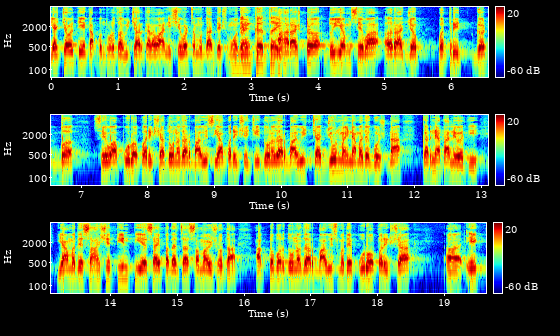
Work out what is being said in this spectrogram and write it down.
याच्यावरती एक आपण थोडासा विचार करावा आणि शेवटचा मुद्दा अध्यक्ष महोदय. महाराष्ट्र दुय्यम सेवा अराज्य पत्रित गट ब सेवा पूर्व परीक्षा दोन हजार बावीस या परीक्षेची दोन हजार बावीसच्या जून महिन्यामध्ये घोषणा करण्यात आली होती. यामध्ये सहाशे तीन पी एस आय पदाचा समावेश होता. ऑक्टोबर दोन हजार बावीसमध्ये पूर्व परीक्षा एक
